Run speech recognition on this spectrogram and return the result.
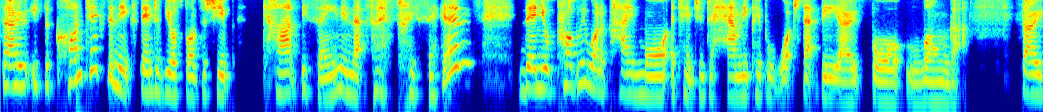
So if the context and the extent of your sponsorship can't be seen in that first three seconds, then you'll probably want to pay more attention to how many people watch that video for longer. So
